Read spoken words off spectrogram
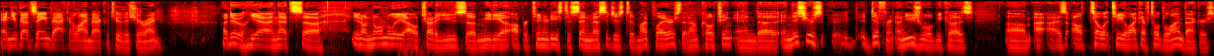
And you've got Zane back at linebacker too this year, right? I do, yeah, and that's uh, you know normally I'll try to use uh, media opportunities to send messages to my players that I'm coaching, and uh, and this year's uh, different, unusual because um, as I'll tell it to you like I've told the linebackers,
